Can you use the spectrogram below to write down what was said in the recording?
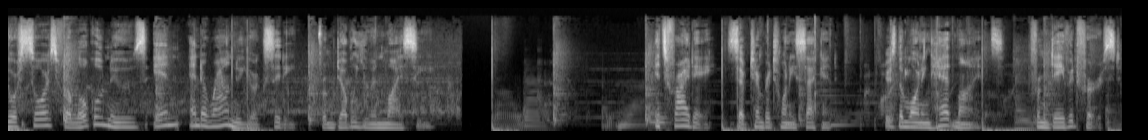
your source for local news in and around New York City from WNYC. It's Friday, September 22nd. Here's the morning headlines from David Furst.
